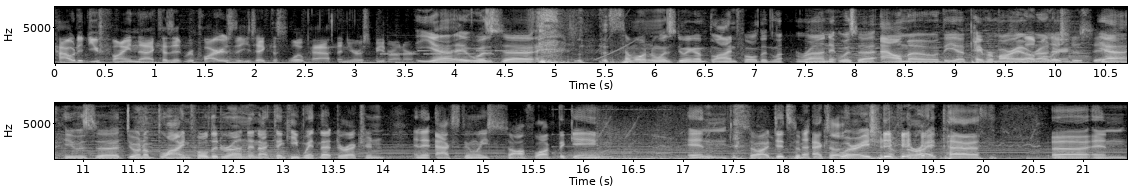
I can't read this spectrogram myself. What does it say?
how did you find that? Because it requires that you take the slow path, and you're a speedrunner. Yeah, it was. Uh, someone was doing a blindfolded run. It was uh, Almo, the uh, Paper Mario Oh, runner. Malicious, yeah. he was uh, doing a blindfolded run, and I think he went that direction, and it accidentally soft locked the game. And so I did some exploration of the right path, uh, and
